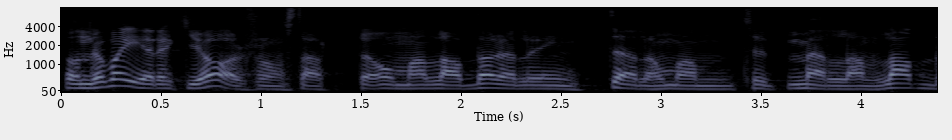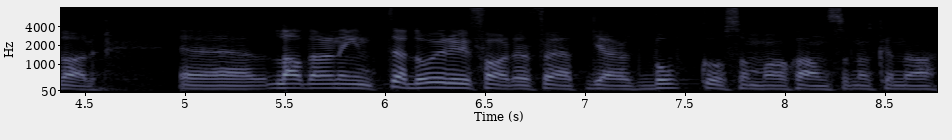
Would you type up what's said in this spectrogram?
Undrar vad Erik gör från start, om han laddar eller inte, eller om han typ mellanladdar. Eh, laddar han inte, då är det ju fördel för ett Garrett Boko som har chansen att kunna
